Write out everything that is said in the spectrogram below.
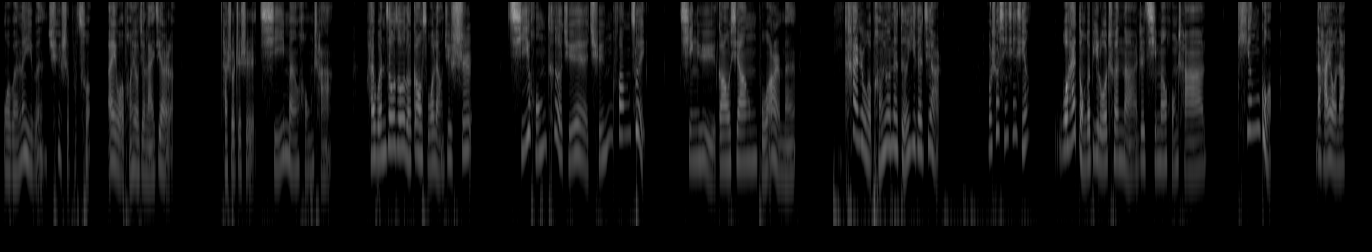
我闻了一闻，确实不错。哎，我朋友就来劲儿了，他说这是祁门红茶，还文绉绉的告诉我两句诗：“祁红特绝群芳醉，青玉高香不二门。”看着我朋友那得意的劲儿，我说：“行行行，我还懂个碧螺春呢。这祁门红茶听过，那还有呢？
